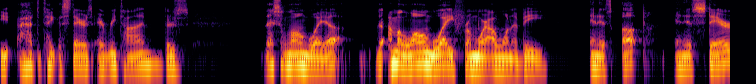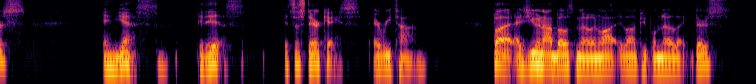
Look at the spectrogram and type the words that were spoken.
I have to take the stairs every time. There's that's a long way up. I'm a long way from where I want to be. And it's up and it's stairs. And yes, it is. It's a staircase every time. But as you and I both know, and a lot, a lot of people know, like there's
